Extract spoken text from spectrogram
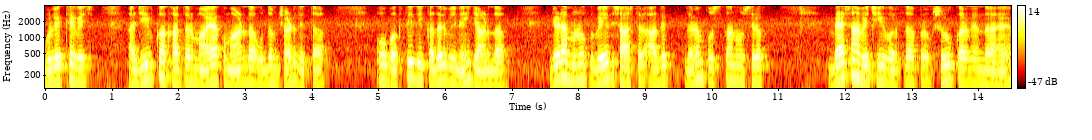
ਭੁਲੇਖੇ ਵਿੱਚ ਅਜੀਵਕਾ ਖਾਤਰ ਮਾਇਆ ਕਮਾਣ ਦਾ ਉਦਮ ਛੱਡ ਦਿੱਤਾ, ਉਹ ਭਗਤੀ ਦੀ ਕਦਰ ਵੀ ਨਹੀਂ ਜਾਣਦਾ। ਜਿਹੜਾ ਮਨੁੱਖ ਵੇਦ ਸ਼ਾਸਤਰ ਆਦਿਕ ਧਰਮ ਪੁਸਤਕਾਂ ਨੂੰ ਸਿਰਫ ਬਹਿਸਾਂ ਵਿੱਚ ਹੀ ਵਰਤਦਾ ਸ਼ੁਰੂ ਕਰ ਦਿੰਦਾ ਹੈ,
